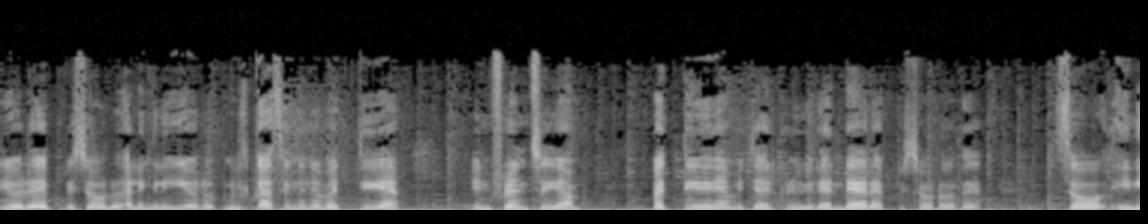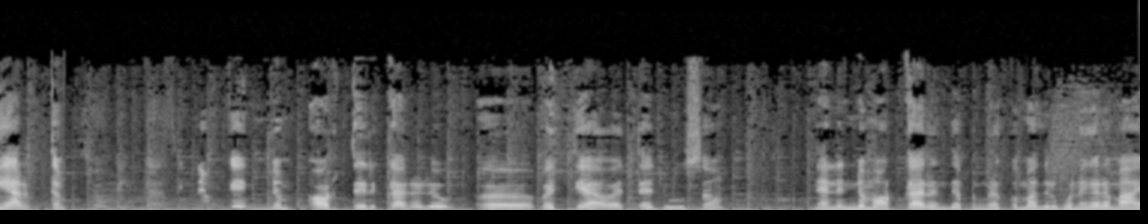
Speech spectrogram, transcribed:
ഈ ഒരു എപ്പിസോഡ് അല്ലെങ്കിൽ ഈ ഒരു മിൽഖാ സിംഗിന് വ്യക്തിയെ ഇൻഫ്ലുവൻസ് ചെയ്യാൻ പറ്റിയെന്ന് ഞാൻ വിചാരിക്കുന്നു. ഈ രണ്ടേറെ എപ്പിസോഡോട് സോ ഇനി മിൽഖാ നമുക്ക് എന്നും ഓർത്തിരിക്കാനൊരു വ്യക്തിയാവാത്ത ദിവസം ഞാൻ എന്നും ഓർക്കാറുണ്ട്. അപ്പം നിങ്ങൾക്കും അതൊരു ഗുണകരമായി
